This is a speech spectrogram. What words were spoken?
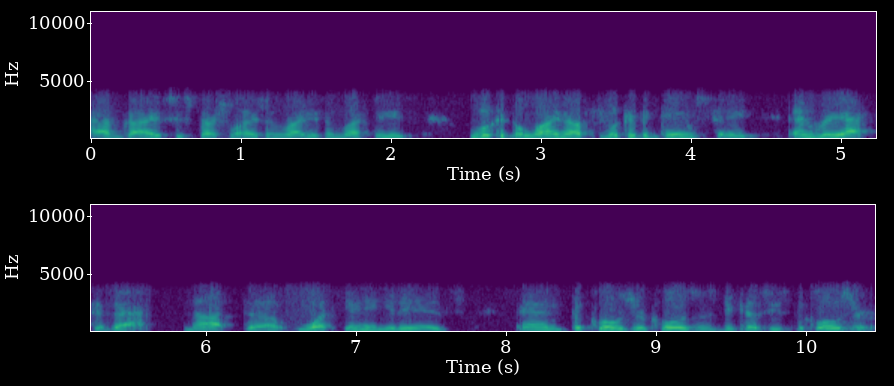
Have guys who specialize in righties and lefties. Look at the lineup. Look at the game state and react to that. Not uh, what inning it is and the closer closes because he's the closer.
